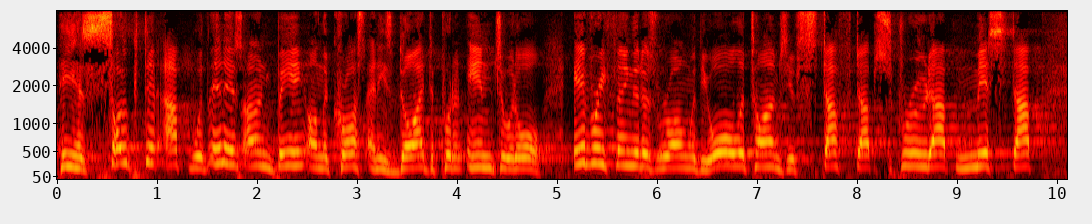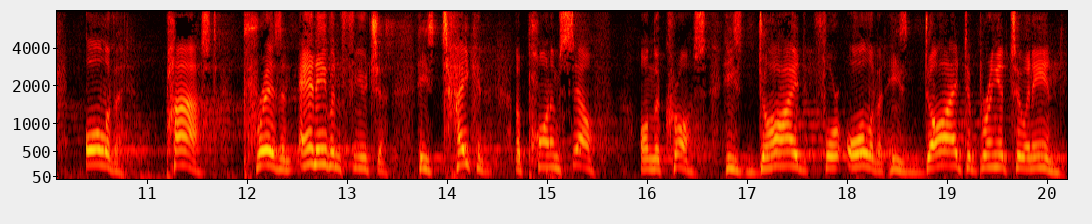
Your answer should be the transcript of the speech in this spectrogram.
He has soaked it up within his own being on the cross and he's died to put an end to it all. Everything that is wrong with you, all the times you've stuffed up, screwed up, messed up, all of it, past, present, and even future, he's taken it upon himself on the cross. He's died for all of it. He's died to bring it to an end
